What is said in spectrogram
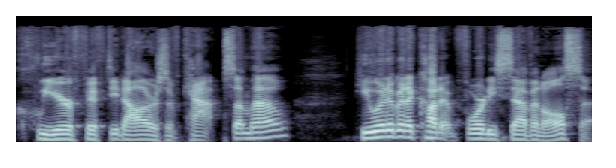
clear $50 of cap somehow." He would have been a cut at 47 also.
